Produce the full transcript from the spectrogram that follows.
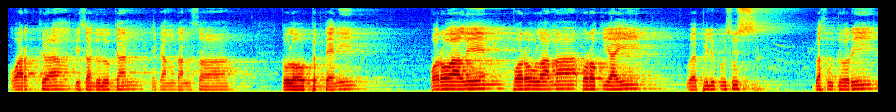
warga disandulukan ingkang tansah kula bekteni para alim, para ulama, para kiai, wabil khusus Mbah Hudori,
